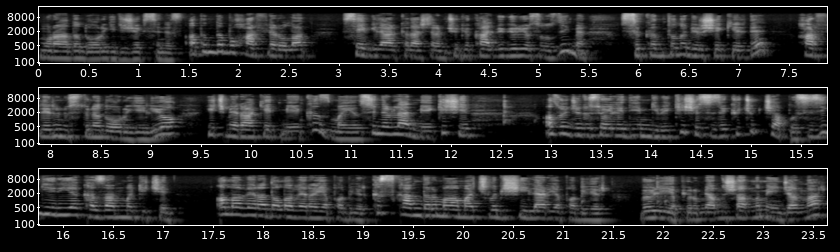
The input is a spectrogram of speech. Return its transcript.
murada doğru gideceksiniz. Adında bu harfler olan sevgili arkadaşlarım çünkü kalbi görüyorsunuz değil mi? Sıkıntılı bir şekilde harflerin üstüne doğru geliyor. Hiç merak etmeyin, kızmayın, sinirlenmeyin. Kişi az önce de söylediğim gibi kişi size küçük çaplı sizi geriye kazanmak için alavera dalavera yapabilir. Kıskandırma amaçlı bir şeyler yapabilir. Böyle yapıyorum yanlış anlamayın canlar.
